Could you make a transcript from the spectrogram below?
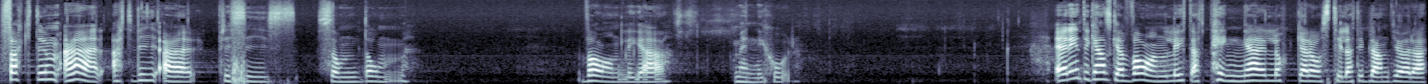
Faktum är att vi är precis som dem. Vanliga människor. Är det inte ganska vanligt att pengar lockar oss till att ibland göra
